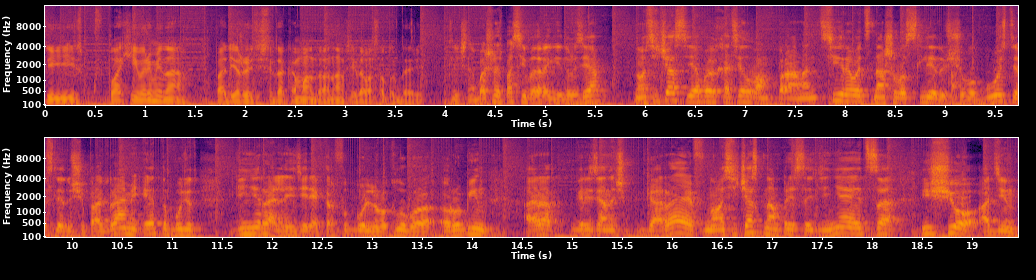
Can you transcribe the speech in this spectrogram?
и в плохие времена поддерживайте всегда команду, она всегда вас отблагодарит. Отлично. Большое спасибо, дорогие друзья. Ну а сейчас я бы хотел вам проанонсировать нашего следующего гостя в следующей программе. Это будет генеральный директор футбольного клуба «Рубин» Айрат Грязянович Гараев. Ну а сейчас к нам присоединяется еще один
